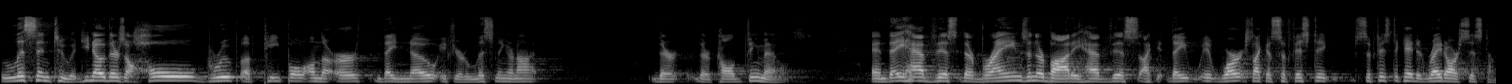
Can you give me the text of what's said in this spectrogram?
listen to it. You know, there's a whole group of people on the earth, they know if you're listening or not. They're, they're called females. And they have this their brains and their body have this like they it works like a sophistic, sophisticated radar system.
